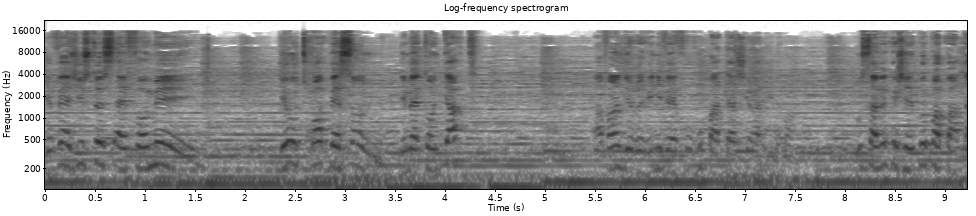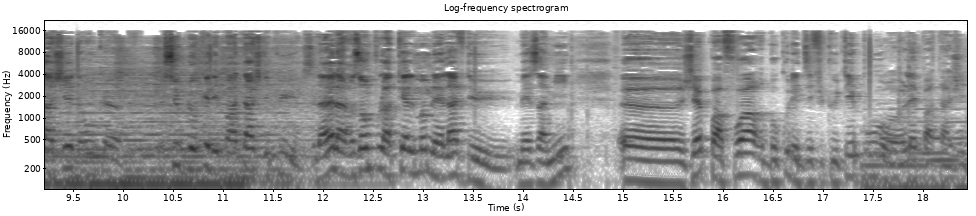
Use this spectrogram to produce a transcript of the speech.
Je vais juste informer deux ou trois personnes de mes contacts avant de revenir vers vous, vous partagez rapidement. Vous savez que je ne peux pas partager, donc euh, je suis bloqué des partages depuis. C'est d'ailleurs la raison pour laquelle même les lives de mes amis, euh, j'ai parfois beaucoup de difficultés pour euh, les partager.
